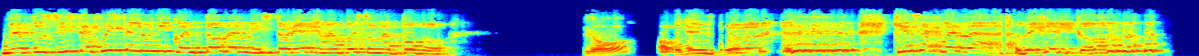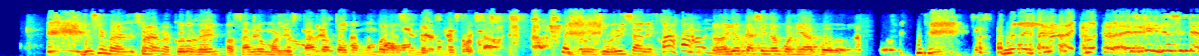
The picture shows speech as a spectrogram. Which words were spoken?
Me pusiste, fuiste el único en toda mi historia que me ha puesto un apodo. ¿Yo? ¿Quién se acuerda de Jerico? Yo siempre, siempre, me acuerdo de él pasando, molestando a todo el mundo y haciendo bromas pesadas. con su risa de... no, yo casi no ponía apodo. No, yo no recuerdo. Es que yo sí te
